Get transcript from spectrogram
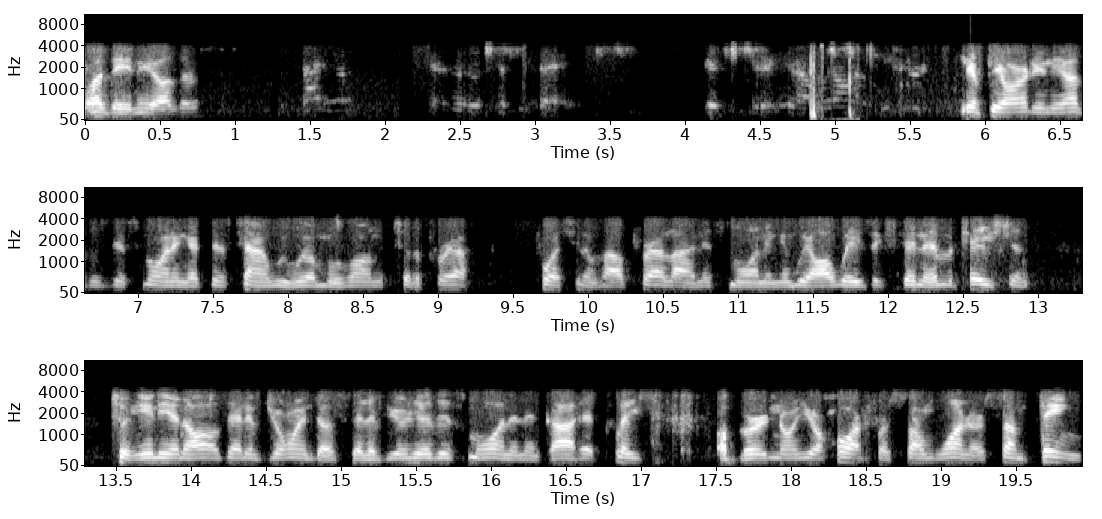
Are there any others? If there aren't any others this morning, at this time we will move on to the prayer portion of our prayer line this morning. And we always extend an invitation to any and all that have joined us that if you're here this morning and God has placed a burden on your heart for someone or something,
